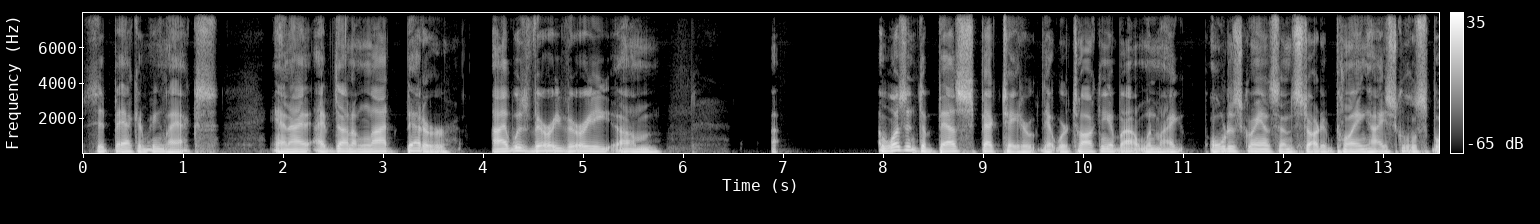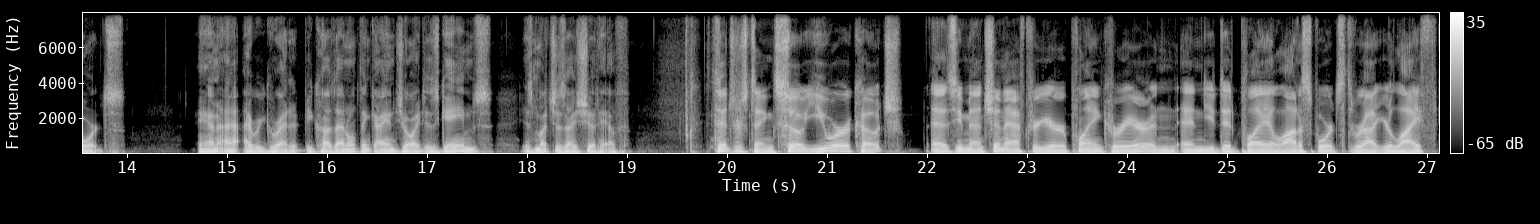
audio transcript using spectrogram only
sit back and relax. And I, I've done a lot better. I was very, very um, I wasn't the best spectator that we're talking about when my oldest grandson started playing high school sports. And I, I, regret it because I don't think I enjoyed his games as much as I should have. It's interesting. So you were a coach, as you mentioned, after your playing career, and, and you did play a lot of sports throughout your life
